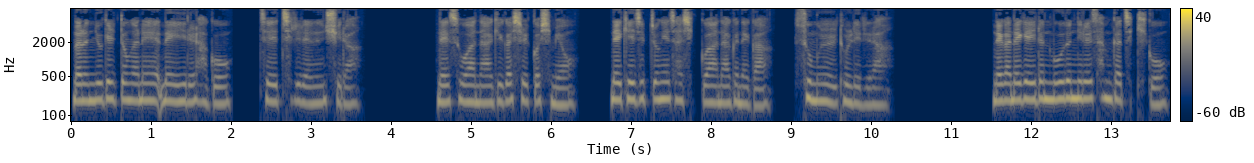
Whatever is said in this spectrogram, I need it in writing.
너는 6일 동안에 내 일을 하고 제7일에는 쉬라. 내 소와 나귀가 쉴 것이며 내 계집종의 자식과 나그네가 숨을 돌리리라. 내가 내게 이른 모든 일을 삼가 지키고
